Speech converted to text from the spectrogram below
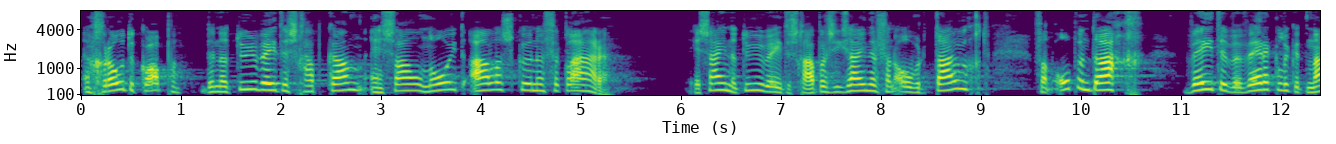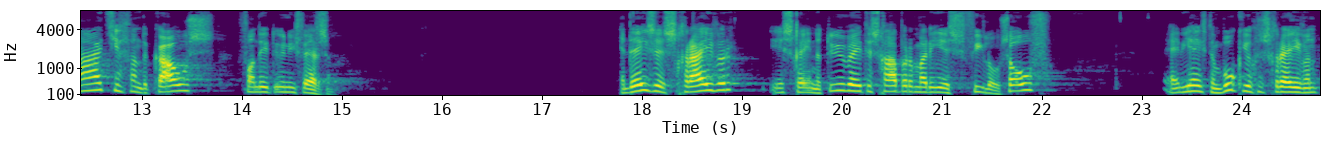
een grote kop. De natuurwetenschap kan en zal nooit alles kunnen verklaren. Er zijn natuurwetenschappers die zijn ervan overtuigd van op een dag weten we werkelijk het naadje van de kous van dit universum. En deze schrijver is geen natuurwetenschapper, maar die is filosoof. En die heeft een boekje geschreven.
